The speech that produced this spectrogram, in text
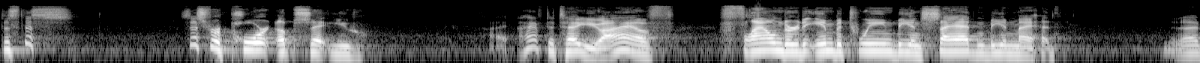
Does this, this report upset you? I, have to tell you, I have floundered in between being sad and being mad. I,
